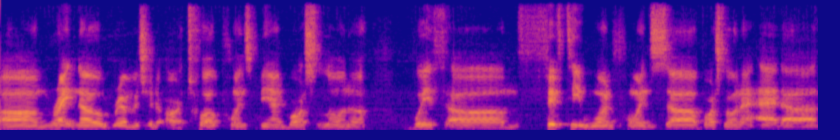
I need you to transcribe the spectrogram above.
um, right now, Real Madrid are 12 points behind Barcelona with um, 51 points. Uh, Barcelona at uh,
